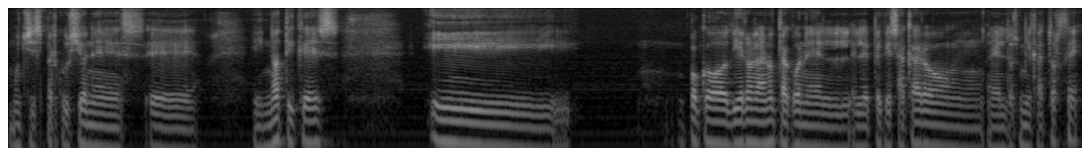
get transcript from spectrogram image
muchas percusiones eh, hipnóticas y un poco dieron la nota con el LP que sacaron en el 2014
